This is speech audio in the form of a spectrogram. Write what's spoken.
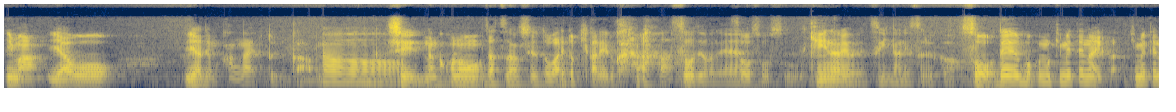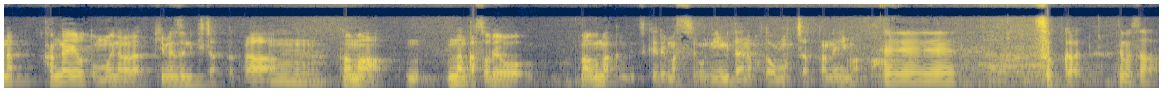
今嫌を嫌でも考えるというかああしなんかこの雑談してると割と聞かれるかあそうだよらね。そうそうそう。気になるよね次何するか。そう。で僕も決めてないから決めてな考えようと思いながら決めずに来ちゃったから、うん。まあんなんかそれを、まあ、うまく見つけれますようにみたいなことは思っちゃったね今。へえそっか。でもさ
